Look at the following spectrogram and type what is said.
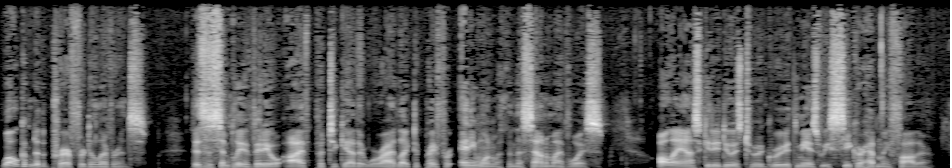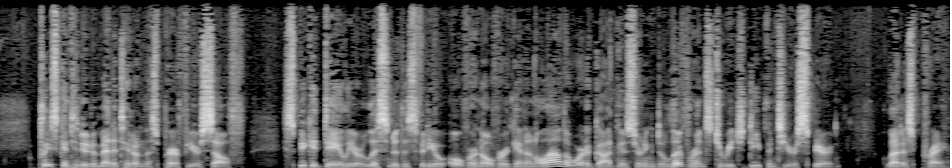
Welcome to the Prayer for Deliverance. This is simply a video I've put together where I'd like to pray for anyone within the sound of my voice. All I ask you to do is to agree with me as we seek our Heavenly Father. Please continue to meditate on this prayer for yourself. Speak it daily or listen to this video over and over again and allow the Word of God concerning deliverance to reach deep into your spirit. Let us pray.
